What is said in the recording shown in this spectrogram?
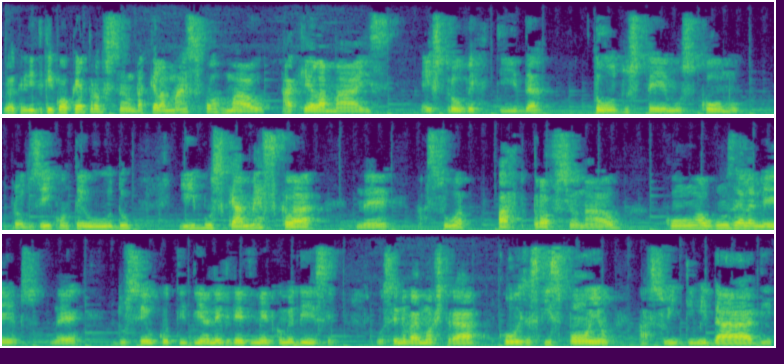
eu acredito que qualquer profissão, daquela mais formal, aquela mais extrovertida, todos temos como produzir conteúdo e buscar mesclar né, a sua parte profissional com alguns elementos né, do seu cotidiano, evidentemente, como eu disse. Você não vai mostrar coisas que exponham a sua intimidade,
